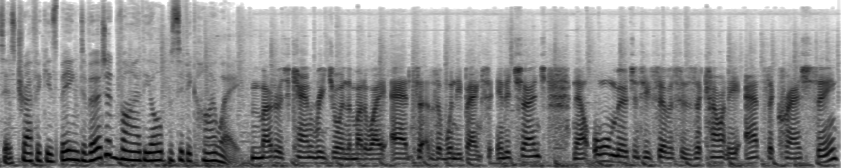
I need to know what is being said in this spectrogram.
says traffic is being diverted via the Old Pacific Highway. Motorists can rejoin the motorway at the Windy Banks interchange. Now, all emergency services are currently at the crash scene.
